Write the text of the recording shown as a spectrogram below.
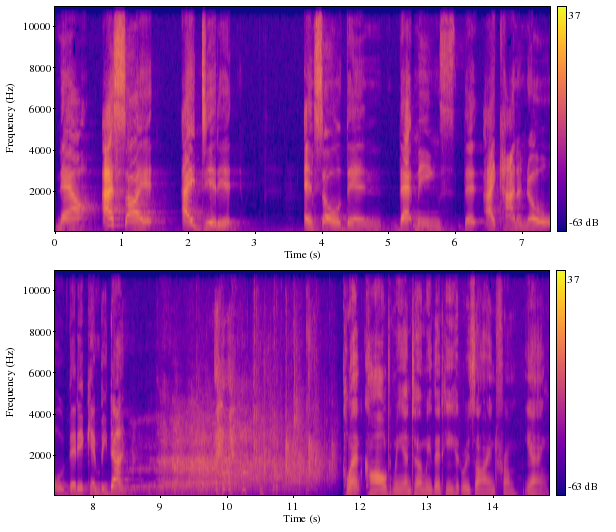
Now, I saw it, I did it, and so then that means that I kind of know that it can be done. Clint called me and told me that he had resigned from Yang.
